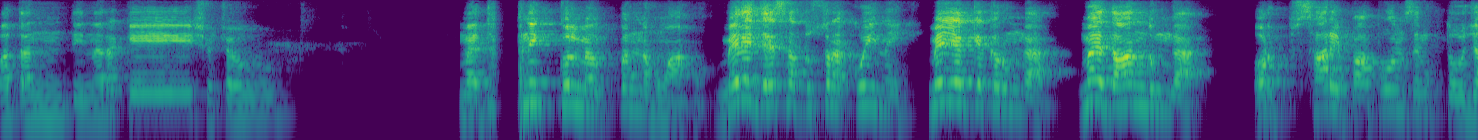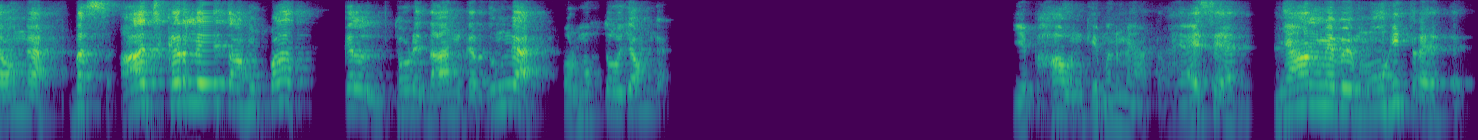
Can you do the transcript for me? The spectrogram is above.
पतंति नरकेषु चौ। मैं धनिक कुल में उत्पन्न हुआ हूँ। मेरे जैसा दूसरा कोई नहीं। मैं यज्ञ करूँगा, मैं दान दूँगा और सारे पापों से मुक्त हो जाऊँगा। बस आज कर लेता हूँ पाप, कल थोड़े दान कर दूँगा और मुक्त हो जाऊँगा। ये भाव उनके मन में आता है। ऐसे अज्ञान में वे मोहित रहते।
